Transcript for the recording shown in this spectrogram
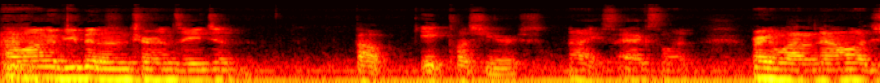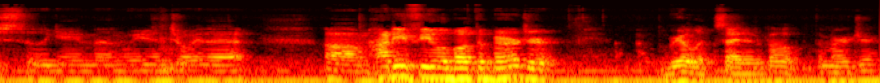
how long have you been an insurance agent? About eight plus years. Nice, excellent. Bring a lot of knowledge to the game, then. We enjoy that. Um, how do you feel about the merger? Real excited about the merger.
